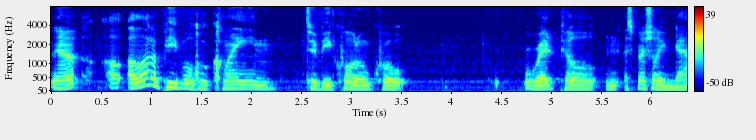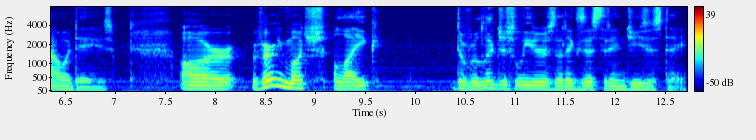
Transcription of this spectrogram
Now, a, a lot of people who claim to be quote unquote red pill, especially nowadays, are very much like the religious leaders that existed in Jesus' day.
